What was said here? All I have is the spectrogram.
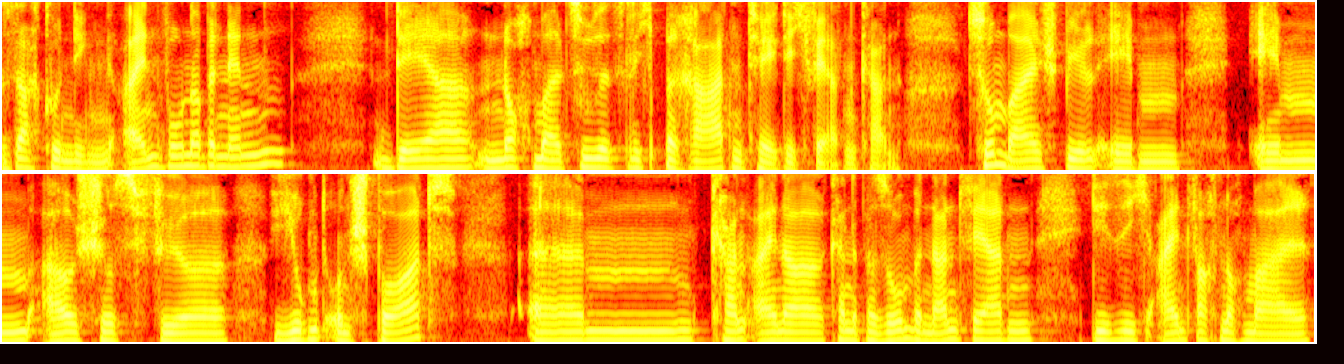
sachkundigen Einwohner benennen, der nochmal zusätzlich beratend tätig werden kann. Zum Beispiel eben im Ausschuss für Jugend und Sport ähm, kann einer, kann eine Person benannt werden, die sich einfach nochmal,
